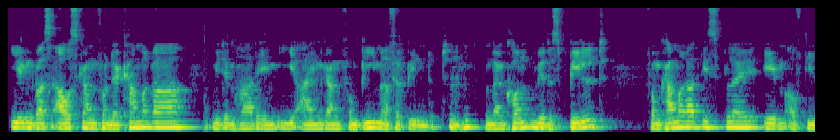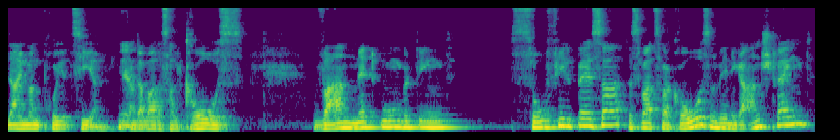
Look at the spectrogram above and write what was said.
irgendwas Ausgang von der Kamera mit dem HDMI-Eingang vom Beamer verbindet. Mhm. Und dann konnten wir das Bild vom Kameradisplay eben auf die Leinwand projizieren. Ja. Und da war das halt groß. War nicht unbedingt so viel besser. Es war zwar groß und weniger anstrengend,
